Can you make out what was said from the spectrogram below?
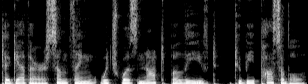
together something which was not believed to be possible,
